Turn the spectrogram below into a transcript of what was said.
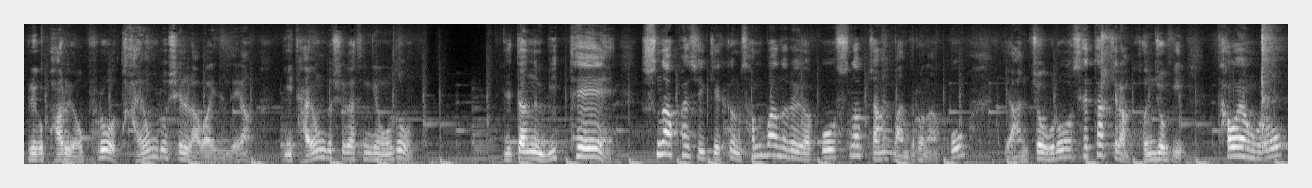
그리고 바로 옆으로 다용도실 나와 있는데요. 이 다용도실 같은 경우도 일단은 밑에 수납할 수 있게끔 선반으로 해갖고 수납장 만들어 놨고 이 안쪽으로 세탁기랑 건조기 타워형으로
